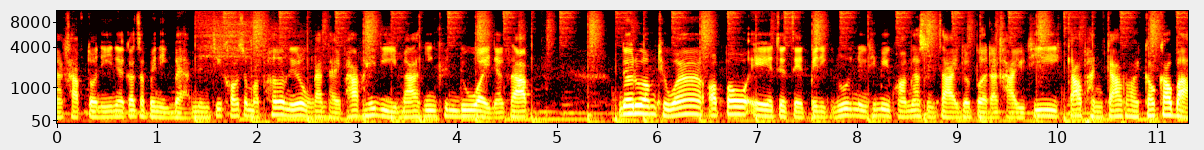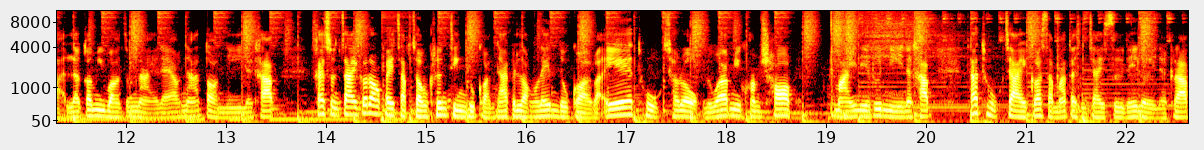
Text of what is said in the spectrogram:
นะครับ ตัวนี้เนี่ยก็จะเป็นอีกแบบหนึ่งที่เขาจะมาเพิ่มในเรื่องของการถ่ายภาพให้ดีมากยิ่งขึ้นด้วยนะครับ โดยรวมถือว่า Oppo A77 เป็นอีกรุ่นหนึ่งที่มีความน่าสนใจ โดยเปิดราคาอยู่ที่ 9,999 บาท แล้วก็มีวางจำหน่ายแล้วนะตอนนี้นะครับ ใครสนใจก็ลองไปจับจองเครื่องจริงดูก่อนได้ไปลองเล่นดูก่อนว่าเอ๊ะถูกโฉลกหรือว่ามีความชอบไหมในรุ่นนี้นะครับ ถ้าถูกใจก็สามารถตัดสินใจซื้อได้เลยนะครับ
